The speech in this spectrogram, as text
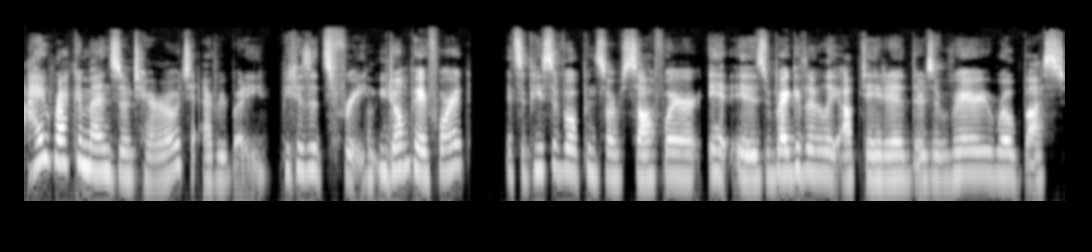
I recommend Zotero to everybody because it's free. You don't pay for it. It's a piece of open source software. It is regularly updated. There's a very robust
